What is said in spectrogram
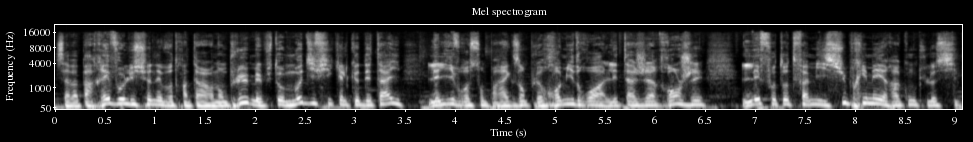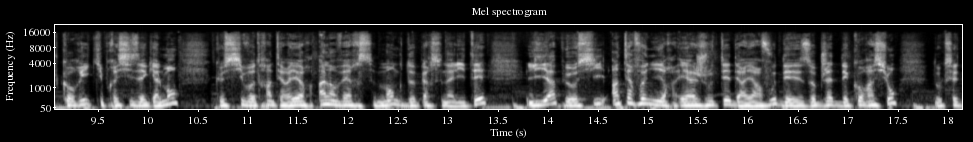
ça va pas révolutionner votre intérieur non plus, mais plutôt modifier quelques détails. Les livres sont par exemple remis droit, l'étagère rangée, les photos de famille supprimées, raconte le site Cori qui précise également que si votre intérieur, à l'inverse, manque de personnalité, l'IA peut aussi intervenir et ajouter derrière vous des objets de décoration. Donc c'est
